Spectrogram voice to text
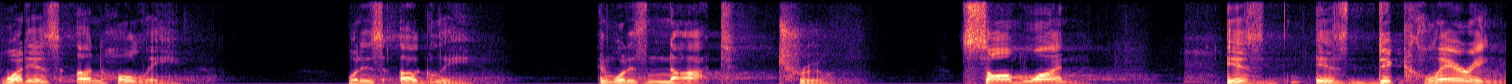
what is unholy, what is ugly, and what is not true. Psalm 1 is, is declaring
